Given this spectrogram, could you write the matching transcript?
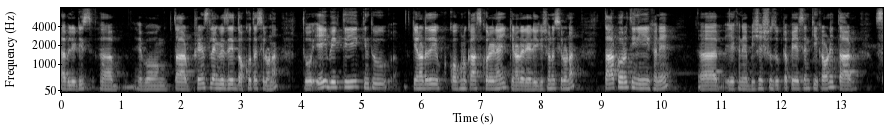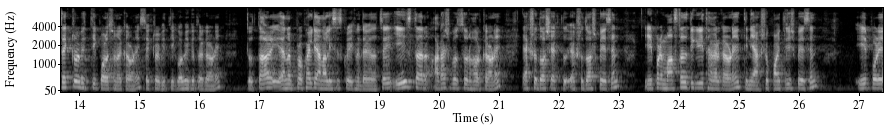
অ্যাবিলিটিস এবং তার ফ্রেঞ্চ ল্যাঙ্গুয়েজে দক্ষতা ছিল না। তো এই ব্যক্তি কিন্তু কেনাডাতে কখনো কাজ করে নাই কেনাডার এডুকেশনও ছিল না। তারপরও তিনি এখানে এখানে বিশেষ সুযোগটা পেয়েছেন কী কারণে? তার সেক্টর ভিত্তিক পড়াশোনার কারণে সেক্টর ভিত্তিক অভিজ্ঞতার কারণে। তো তার প্রোফাইলটি অ্যানালিসিস করে এখানে দেখা যাচ্ছে এজ তার আঠাশ বছর হওয়ার কারণে একশো দশ একশো দশ পেয়েছেন। এরপরে মাস্টার্স ডিগ্রি থাকার কারণে তিনি একশো পঁয়ত্রিশ পেয়েছেন। এরপরে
